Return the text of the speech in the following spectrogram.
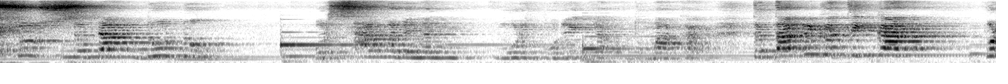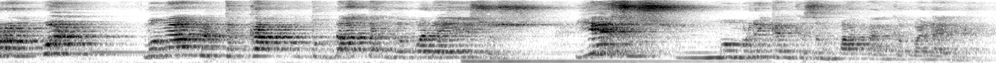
Yesus sedang duduk bersama dengan murid-muridnya untuk makan. Tetapi ketika perempuan mengambil tekad untuk datang kepada Yesus, Yesus memberikan kesempatan kepadanya.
